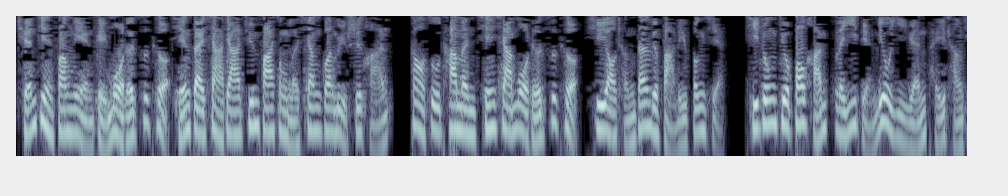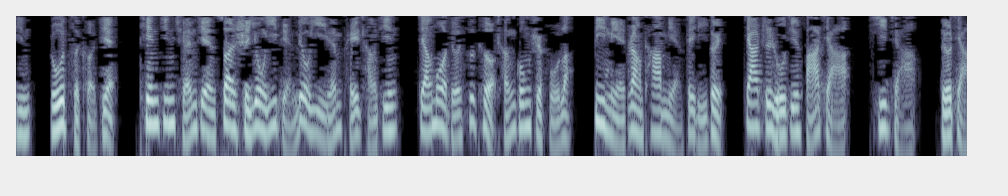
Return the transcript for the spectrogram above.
权健方面给莫德斯特前在下家均发送了相关律师函，告诉他们签下莫德斯特需要承担的法律风险，其中就包含了一点六亿元赔偿金。如此可见，天津权健算是用一点六亿元赔偿金将莫德斯特成功制服了，避免让他免费离队。加之如今法甲、西甲、德甲。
